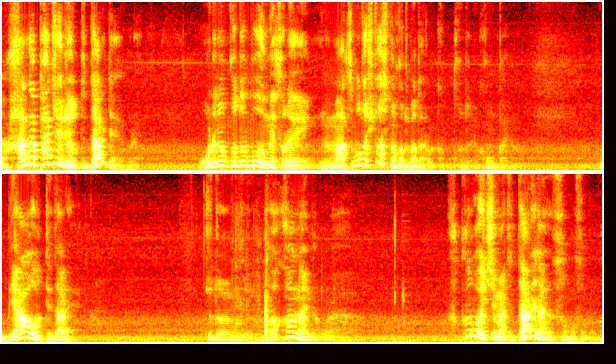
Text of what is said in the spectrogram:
だ花パジェロって誰だよ、これ。俺の子供を産め、それ、松本人志の言葉だろ、今回の。ビャオって誰？ちょっと、わかんないな、これ。袋一枚って誰なの、そもそもが。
